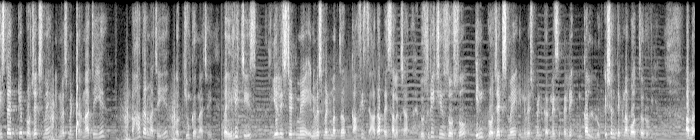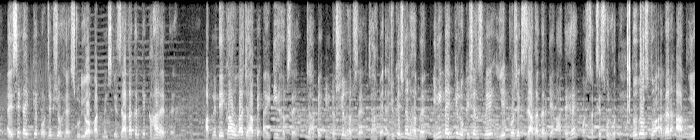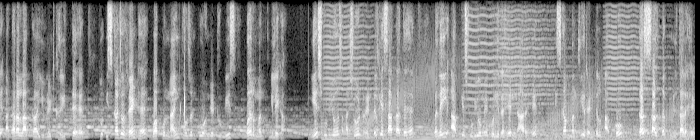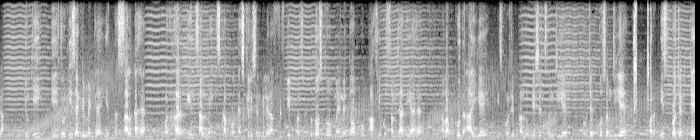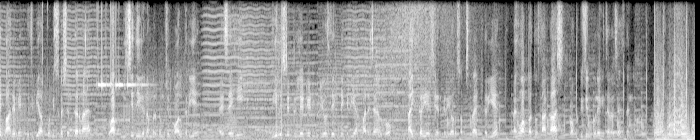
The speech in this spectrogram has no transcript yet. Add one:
इस टाइप के प्रोजेक्ट्स में इन्वेस्टमेंट करना चाहिए कहाँ करना चाहिए और क्यों करना चाहिए? पहली चीज़ रियल इस्टेट में इन्वेस्टमेंट मतलब काफ़ी ज़्यादा पैसा लग जाता है। दूसरी चीज़ दोस्तों, इन प्रोजेक्ट्स में इन्वेस्टमेंट करने से पहले इनका लोकेशन देखना बहुत ज़रूरी है। अब ऐसे टाइप के प्रोजेक्ट जो है स्टूडियो अपार्टमेंट्स के, ज़्यादा करके कहाँ रहते हैं? आपने देखा होगा जहाँ पे आईटी हब्स है, जहाँ पे इंडस्ट्रियल हब्स है, जहाँ पे एजुकेशनल हब है। इन्हीं टाइप के लोकेशन में ये प्रोजेक्ट ज़्यादा करके आते हैं और सक्सेसफुल होते हैं। तो दोस्तों, अगर आप ये 18 लाख का यूनिट खरीदते हैं तो इसका जो रेंट है, वो आपको nine thousand two hundred rupees per month मिलेगा। ये स्टूडियोज अश्योर्ड रेंटल के साथ आते हैं। भले ही आपके स्टूडियो में कोई रहे, ना रहे, इसका मंथली रेंटल आपको 10 साल तक मिलता रहेगा। क्योंकि ये जो लीज एग्रीमेंट है, ये 10 साल का है और हर तीन साल में इसका आपको एस्केलेशन मिलेगा 15 परसेंट तो दोस्तों, मैंने तो आपको काफ़ी कुछ समझा दिया है। अब आप खुद आइए, इस प्रोजेक्ट का लोकेशन समझिए प्रोजेक्ट को समझिए और इस प्रोजेक्ट के बारे में कुछ भी आपको डिस्कशन करना है तो आप नीचे दिए गए नंबर पर मुझे कॉल करिए। ऐसे ही रियल इस्टेट रिलेटेड वीडियोस देखने के लिए हमारे चैनल को लाइक करिए शेयर करिए और सब्सक्राइब करिए। मैं हूँ आपका दोस्त आकाश प्रॉपर्टीज़ इन पुणे के चैनल से धन्यवाद।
